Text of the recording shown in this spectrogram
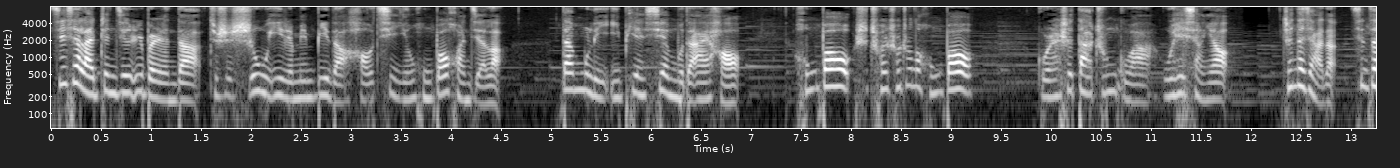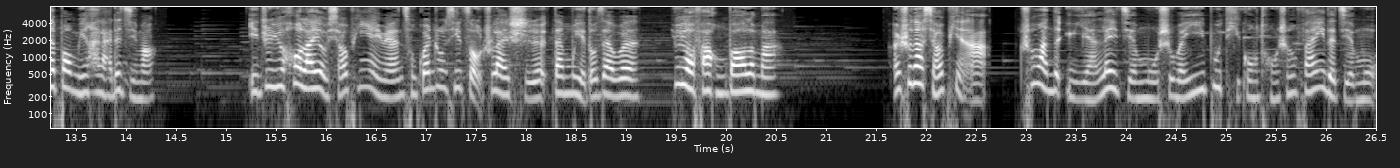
接下来震惊日本人的就是十五亿人民币的豪气赢红包环节了，弹幕里一片羡慕的哀嚎。红包是传说中的红包，果然是大中国啊！我也想要，真的假的？现在报名还来得及吗？以至于后来有小品演员从观众席走出来时，弹幕也都在问：又要发红包了吗？而说到小品啊，春晚的语言类节目是唯一不提供同声翻译的节目。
